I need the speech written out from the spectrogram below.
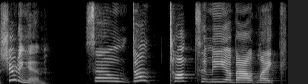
shooting him. So don't talk to me about like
